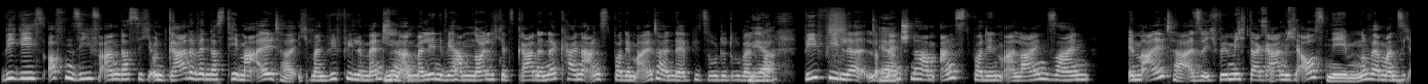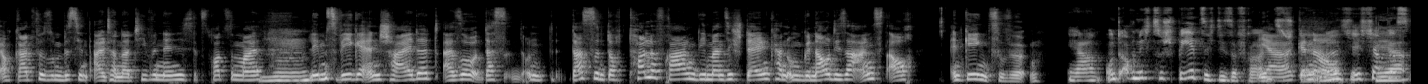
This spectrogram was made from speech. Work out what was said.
wie gehe ich es offensiv an, dass ich, und gerade wenn das Thema Alter, ich meine, wie viele Menschen an Marlene, wir haben neulich jetzt gerade, ne, keine Angst vor dem Alter in der Episode drüber gesprochen, wie viele Menschen haben Angst vor dem Alleinsein im Alter. Also ich will mich da gar nicht ausnehmen, ne? wenn man sich auch gerade für so ein bisschen Alternative, nenne ich es jetzt trotzdem mal, mhm. Lebenswege entscheidet. Also das, und das sind doch tolle Fragen, die man sich stellen kann, um genau dieser Angst auch entgegenzuwirken. Ja, und auch nicht zu spät, sich diese Fragen ja, zu stellen. Genau. Ne? Ich, ich habe ja. das,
